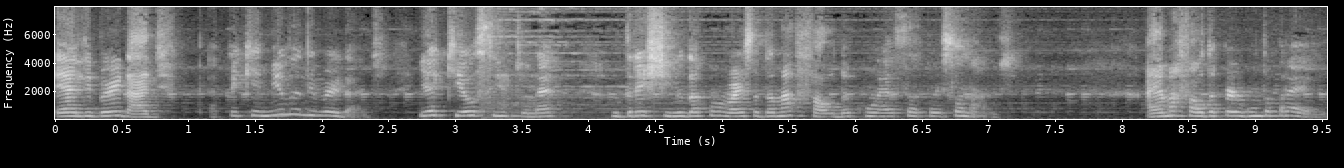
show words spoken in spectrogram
é a Liberdade, a pequenina Liberdade. E aqui eu cito, né, um trechinho da conversa da Mafalda com essa personagem. Aí a Mafalda pergunta para ela:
